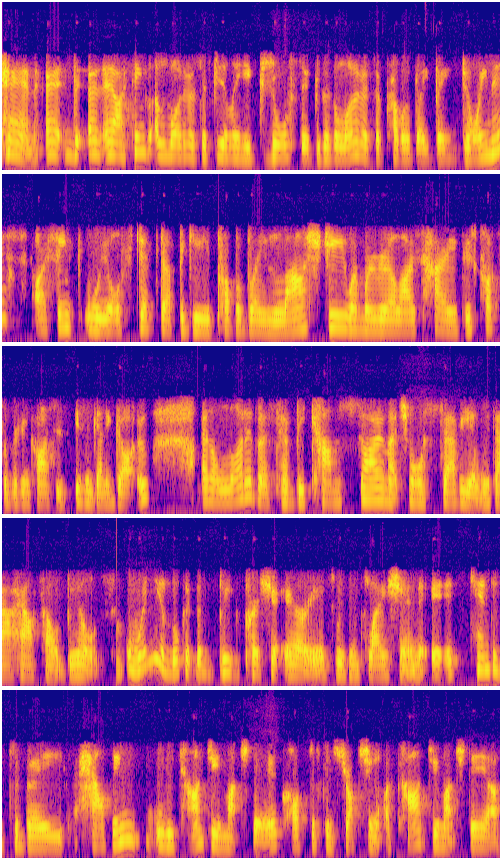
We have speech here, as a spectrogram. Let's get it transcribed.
can. And, and, I think a lot of us are feeling exhausted because a lot of us have probably been doing this. I think we all stepped up a gear probably last year when we realised, hey, this cost of living crisis isn't going to go. And a lot of us have become so much more savvier with our household bills. When you look at the big pressure areas with inflation, it, it's tended to be housing. We can't do much there. Cost of construction, I can't do much there.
